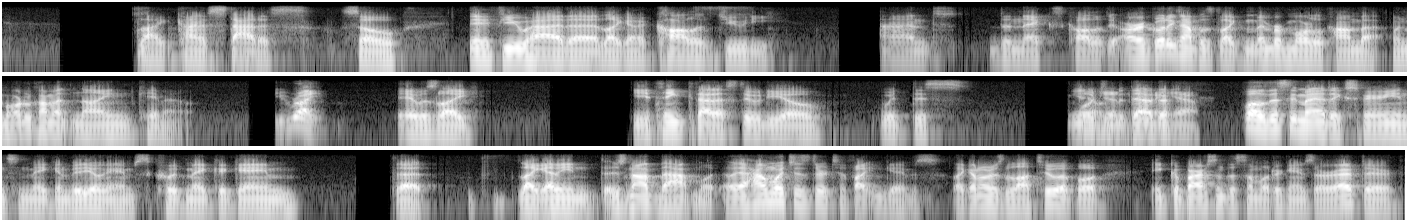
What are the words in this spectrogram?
like kind of status. So if you had a, like a Call of Duty and the next Call of Duty, or a good example is like remember Mortal Kombat when Mortal Kombat 9 came out, You're right. it was like you think that a studio with this you know Budget, they're- I mean, yeah. well this amount of experience in making video games could make a game that like I mean there's not that much how much is there to fighting games like I know there's a lot to it but in comparison to some other games that are out there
